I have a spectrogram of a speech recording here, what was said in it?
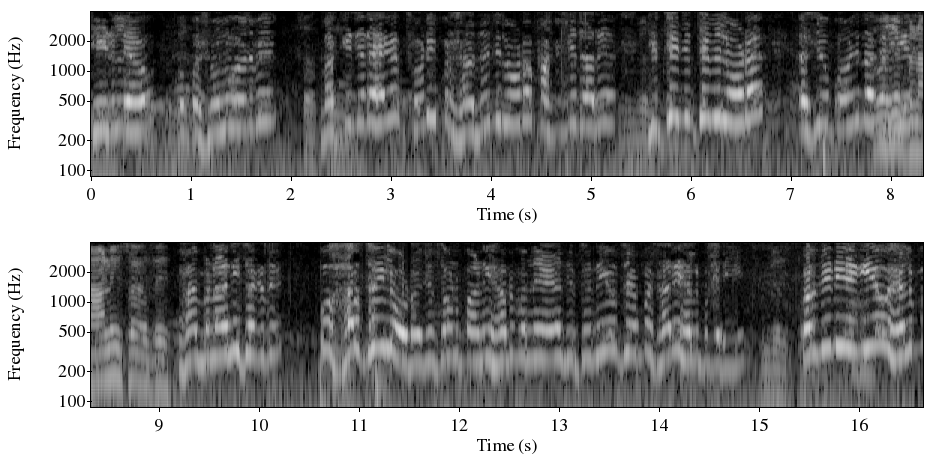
ਫੀਡ ਲਿਆਓ ਉਹ ਪਸ਼ੂ ਨੂੰ ਹੋ ਜਾਵੇ। ਬਾਕੀ ਜਿਹੜਾ ਹੈਗਾ ਥੋੜੀ ਪ੍ਰਸਾਦੇ ਦੀ ਲੋੜ ਆ ਪੱਕ ਕੇ ਜਾ ਰਿਹਾ। ਜਿੱਥੇ ਜਿੱਥੇ ਵੀ ਲੋੜ ਆ ਅਸੀਂ ਉਹ ਪਹੁੰਚਦਾ ਕਰੀਏ। ਬਣਾ ਨਹੀਂ ਸਕਦੇ। ਹਾਂ ਬਣਾ ਨਹੀਂ ਸਕਦੇ। ਉਹ ਹਰ ਥਾਂ ਹੀ ਲੋੜ ਹੈ ਜਿੱਥੇ ਹੁਣ ਪਾਣੀ ਹਰ ਬੰਨੇ ਆਇਆ ਜਿੱਥੇ ਨਹੀਂ ਉੱਥੇ ਆਪਾਂ ਸਾਰੇ ਹੈਲਪ ਕਰੀਏ। ਪਰ ਜਿਹੜੀ ਹੈਗੀ ਉਹ ਹੈਲਪ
